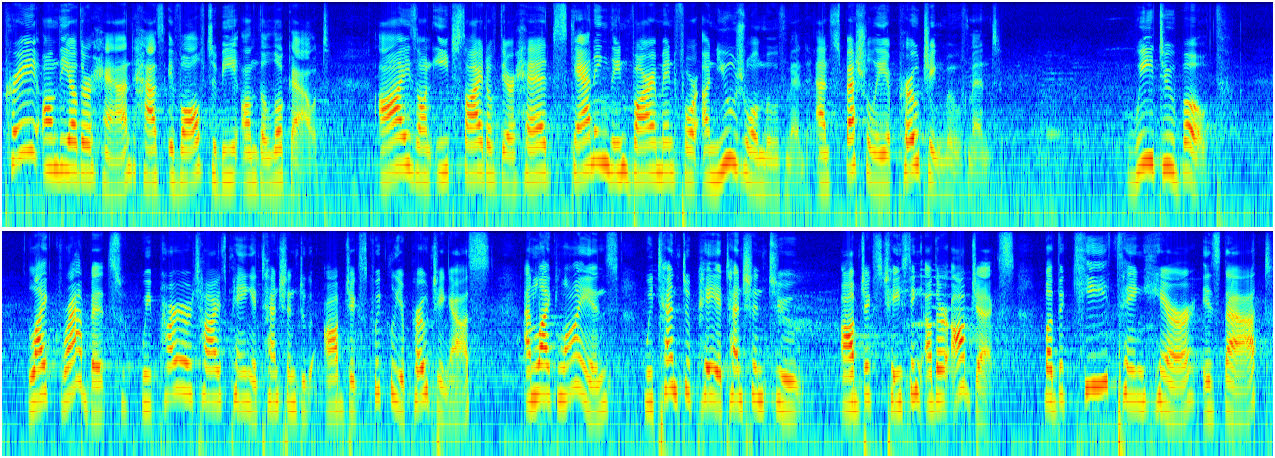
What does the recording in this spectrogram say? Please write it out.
Prey, on the other hand, has evolved to be on the lookout. Eyes on each side of their head, scanning the environment for unusual movement, and especially approaching movement. We do both. Like rabbits, we prioritize paying attention to objects quickly approaching us, and like lions, we tend to pay attention to objects chasing other objects. But the key thing here is that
